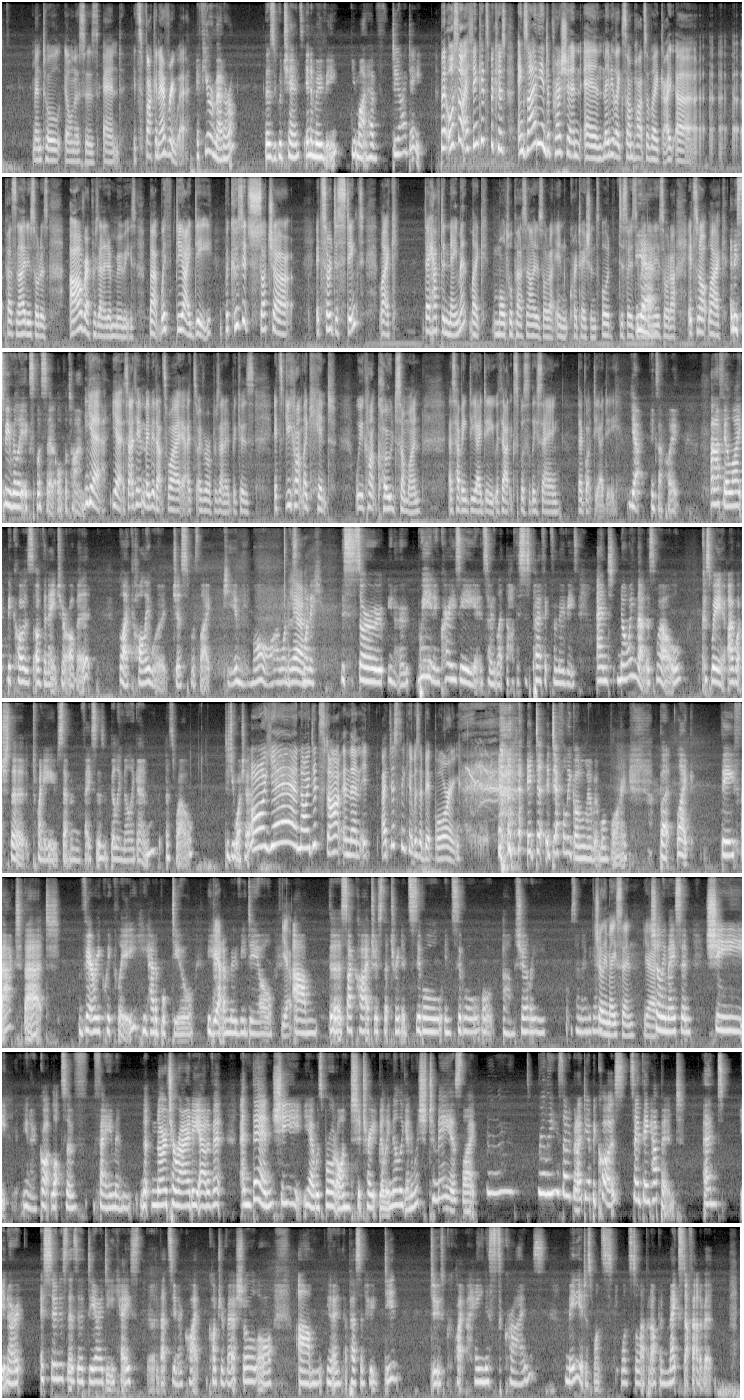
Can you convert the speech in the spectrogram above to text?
mental illnesses, and it's fucking everywhere. If you're a murderer, there's a good chance in a movie you might have DID. But also, I think it's because anxiety and depression, and maybe like some parts of like I- uh, personality disorders, are represented in movies. But with DID, because it's such a, it's so distinct. Like they have to name it, like multiple personality disorder in quotations or dissociative Yeah. identity disorder. It's not like It needs to be really explicit all the time. yeah, yeah. So I think maybe that's why it's overrepresented because it's you can't like hint or you can't code someone as having DID without explicitly saying they've got DID. Yeah, exactly. And I feel like because of the nature of it, like Hollywood just was like, give me more. I want to, Yeah. want to. This is so you know weird and crazy, and so like, oh, this is perfect for movies. And knowing that as well, because we, I watched the Twenty Seven Faces of Billy Milligan as well. Did you watch it? Oh yeah, no, I did start and then it. I just think it was a bit boring. it de- it definitely got a little bit more boring, but like the fact that very quickly he had a book deal, he Yeah. had a movie deal. Yeah. Um, the psychiatrist that treated Sybil in Sybil or um, Shirley, what was her name again? Shirley Mason. Yeah. Shirley Mason. She, you know, got lots of fame and n- notoriety out of it. And then she, yeah, was brought on to treat Billy Milligan, which to me is like, mm, really? Is that a good idea? Because same thing happened. And, you know, as soon as there's a DID case uh, that's, you know, quite controversial or, um, you know, a person who did do quite heinous crimes, media just wants wants to lap it up and make stuff out of it.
